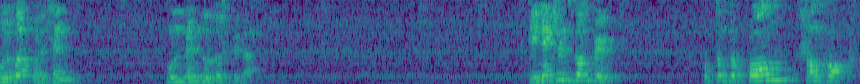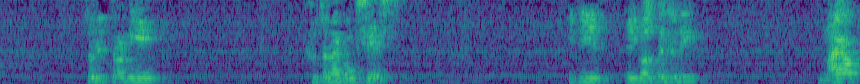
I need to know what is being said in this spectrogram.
অনুবাদ করেছেন পূর্ণেন্দু দস্তিদার। এই নেকলেস গল্পের অত্যন্ত কম সংখ্যক চরিত্র নিয়ে সূচনা এবং শেষ। এটির এই গল্পে যদি নায়ক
